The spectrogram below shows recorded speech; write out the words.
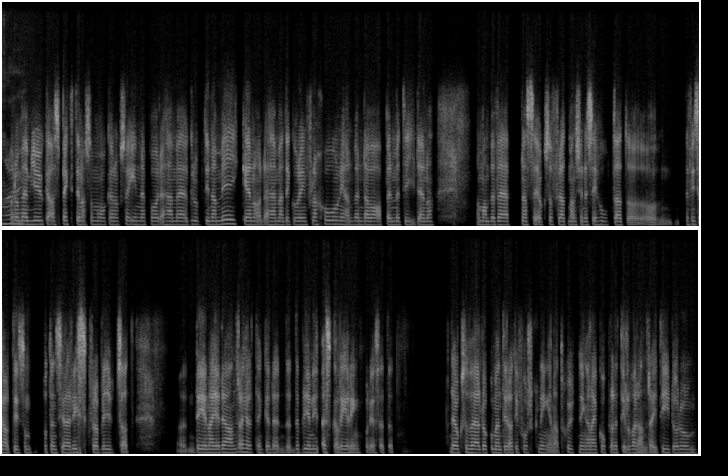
Nej. Och de här mjuka aspekterna som Håkan också är inne på, det här med gruppdynamiken och det här med att det går inflation i använda vapen med tiden om man beväpnar sig också för att man känner sig hotad och, och det finns alltid som potentiell risk för att bli utsatt. Det ena ger det andra helt enkelt. Det, det blir en eskalering på det sättet. Det är också väl dokumenterat i forskningen att skjutningarna är kopplade till varandra i tid och rum.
